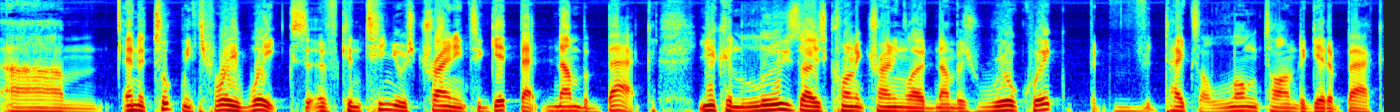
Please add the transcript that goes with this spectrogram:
um, and it took me three weeks of continuous training to get that number back. You can lose those chronic training load numbers real quick, but it takes a long time to get it back.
